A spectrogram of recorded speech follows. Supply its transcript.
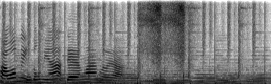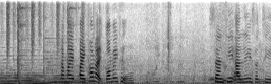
คะว่าหม่งตรงเนี้ยแดงมากเลยอะทำไมไปเท่าไหร่ก็ไม่ถึงแซนที่อารีสักที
